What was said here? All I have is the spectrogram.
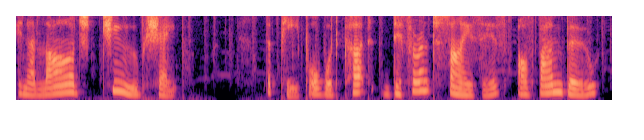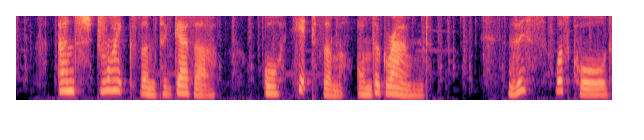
in a large tube shape. The people would cut different sizes of bamboo and strike them together or hit them on the ground. This was called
